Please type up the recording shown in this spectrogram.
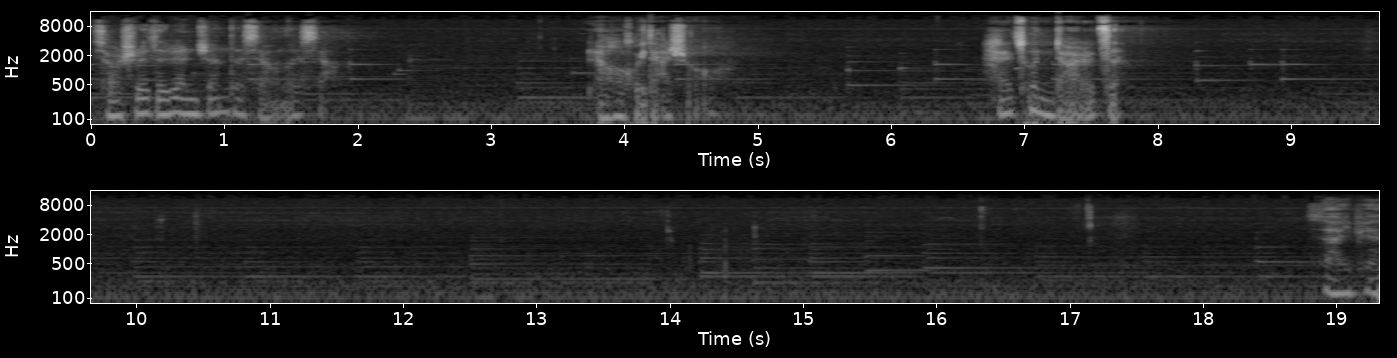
小狮子认真的想了想，然后回答说：“还做你的儿子。”下一篇，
